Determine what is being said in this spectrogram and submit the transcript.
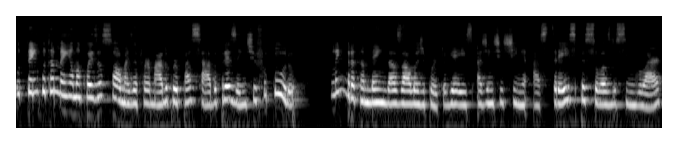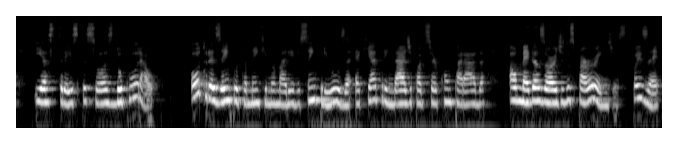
O tempo também é uma coisa só, mas é formado por passado, presente e futuro. Lembra também das aulas de português? A gente tinha as três pessoas do singular e as três pessoas do plural. Outro exemplo também que meu marido sempre usa é que a Trindade pode ser comparada ao Megazord dos Power Rangers. Pois é,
